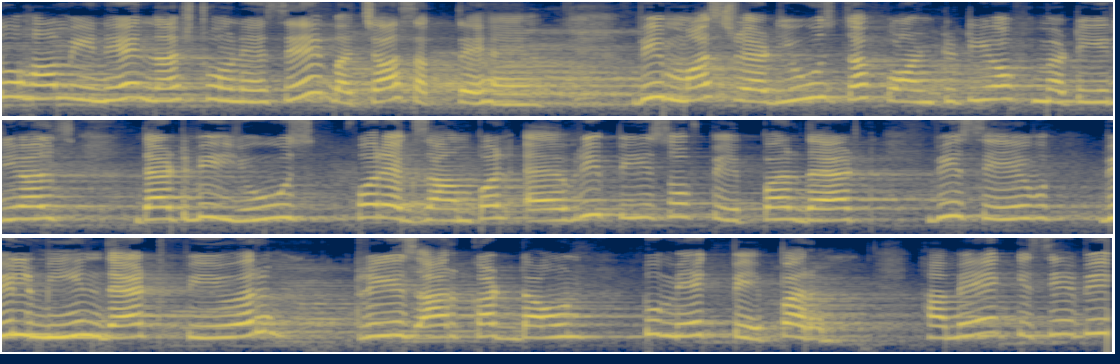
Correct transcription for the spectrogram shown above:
तो हम इन्हें नष्ट होने से बचा सकते हैं। We must reduce the quantity of materials that we use for example every piece of paper that we save will mean that fewer trees are cut down to make paper हमें किसी भी,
